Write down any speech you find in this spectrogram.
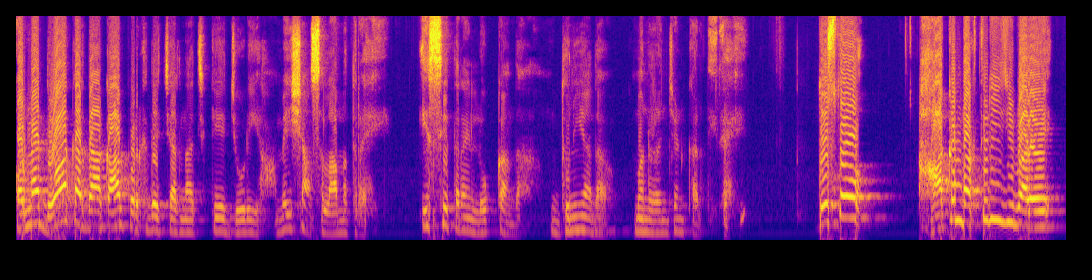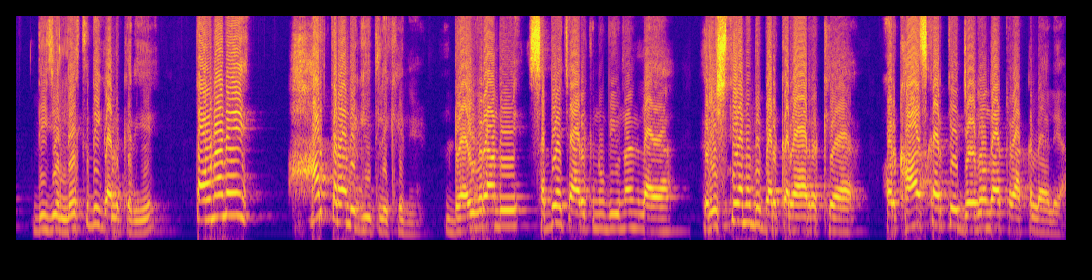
ਔਰ ਮੈਂ ਦੁਆ ਕਰਦਾ ਅਕਾਲ ਪੁਰਖ ਦੇ ਚਰਨਾਂ 'ਚ ਕਿ ਜੋੜੀ ਹਮੇਸ਼ਾ ਸਲਾਮਤ ਰਹੇ। ਇਸੇ ਤਰ੍ਹਾਂ ਲੋਕਾਂ ਦਾ, ਦੁਨੀਆ ਦਾ ਮਨੋਰੰਜਨ ਕਰਦੀ ਰਹੇ। ਦੋਸਤੋ, ਹਾਕਮ ਬਖਤੜੀ ਜੀ ਵਾਲੇ ਦੀ ਜੇ ਲਿਖਤ ਦੀ ਗੱਲ ਕਰੀਏ, ਤਾਂ ਉਹਨਾਂ ਨੇ ਹਰ ਤਰ੍ਹਾਂ ਦੇ ਗੀਤ ਲਿਖੇ ਨੇ। ਡਰਾਈਵਰਾਂ ਦੇ ਸੱਭਿਆਚਾਰਕ ਨੂੰ ਵੀ ਉਹਨਾਂ ਨੇ ਲਾਇਆ, ਰਿਸ਼ਤਿਆਂ ਨੂੰ ਵੀ ਬਰਕਰਾਰ ਰੱਖਿਆ, ਔਰ ਖਾਸ ਕਰਕੇ ਜਦੋਂ ਦਾ ਟਰੱਕ ਲੈ ਲਿਆ।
